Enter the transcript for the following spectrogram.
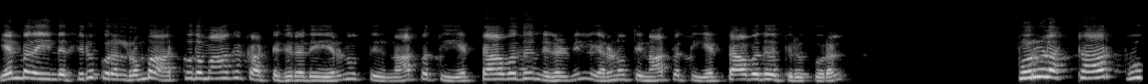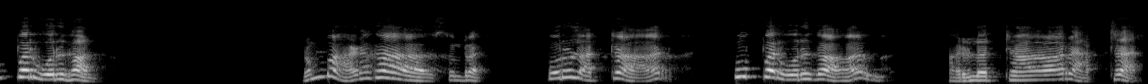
என்பதை இந்த திருக்குறள் ரொம்ப அற்புதமாக காட்டுகிறது. இருநூத்தி நாற்பத்தி எட்டாவது நிகழ்வில் இருநூத்தி நாற்பத்தி எட்டாவது திருக்குறள். பொருளற்றார் பூப்பர் ஒருகால் ரொம்ப அழகா சொல்றார். பொருள் அற்றார் பூப்பர் ஒருகால் அருளற்றார் அற்றார்.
